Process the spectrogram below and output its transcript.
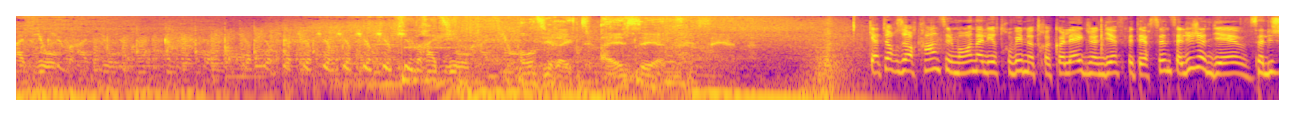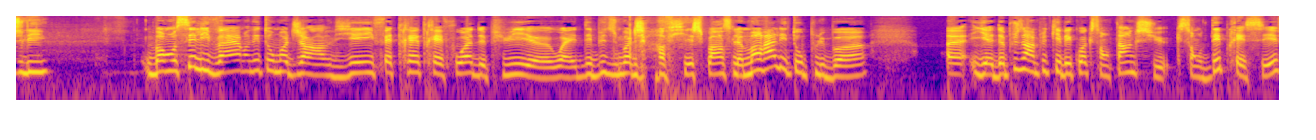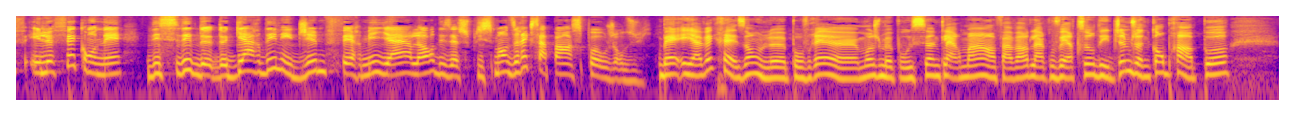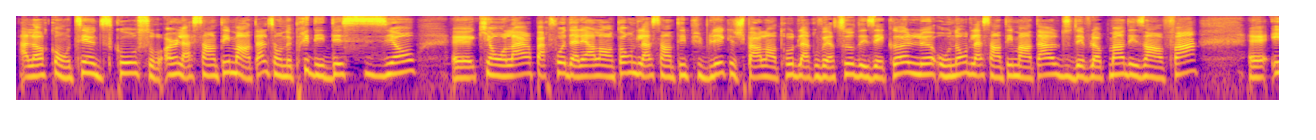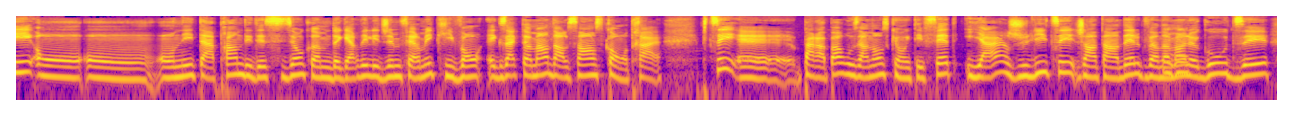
Radio. Cube Radio. En direct à LCN. 14h30, c'est le moment d'aller retrouver notre collègue Geneviève Peterson. Salut Geneviève. Salut Julie. Bon, c'est l'hiver, on est au mois de janvier, il fait très très froid depuis euh, ouais, début du mois de janvier, je pense. Le moral est au plus bas. Euh, il y a de plus en plus de Québécois qui sont anxieux, qui sont dépressifs. Et le fait qu'on ait décidé de, de, garder les gyms fermés hier lors des assouplissements, on dirait que ça passe pas aujourd'hui. Ben et avec raison. Pour vrai, euh, moi je me positionne clairement en faveur de la rouverture des gyms. Je ne comprends pas alors qu'on tient un discours sur un la santé mentale. Si on a pris des décisions euh, qui ont l'air parfois d'aller à l'encontre de la santé publique. Je parle entre autres de la rouverture des écoles là, au nom de la santé mentale, du développement des enfants, euh, et on, on, on, est à prendre des décisions comme de garder les gyms fermés qui vont exactement dans le sens contraire. Puis tu sais, euh, par rapport aux annonces qui ont été faites hier, Julie, tu sais, j'entendais le gouvernement mm-hmm. Legault dire,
